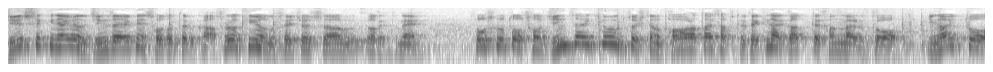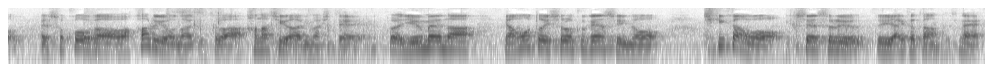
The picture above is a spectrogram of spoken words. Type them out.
自律的な意味の人材をいかに育てるかそれが企業の成長につながるわけですね。そうするとその人材教育としてのパワハラ対策ってできないかって考えると意外とそこが分かるような実は話がありましてこれは有名な山本五十六元帥の指揮官を育成するというやり方なんですね。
